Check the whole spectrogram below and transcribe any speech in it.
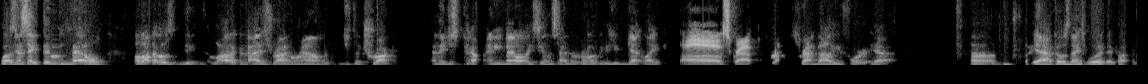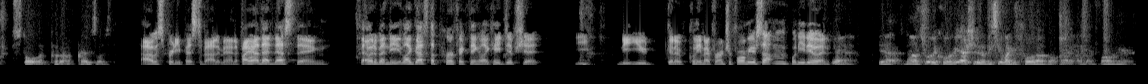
Well, I was gonna say metal. A lot of those, the, a lot of guys drive around with just a truck, and they just pick up any metal they see on the side of the road because you can get like oh scrap. scrap, scrap value for it. Yeah. Um, but yeah, if it was nice wood, they probably stole it and put it on Craigslist. I was pretty pissed about it, man. If I had that Nest thing, that would have been the like. That's the perfect thing. Like, hey, dipshit, you you, gonna clean my furniture for me or something? What are you doing? Yeah, yeah. No, it's really cool. Let me actually let me see if I can pull it up on my on my phone here.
